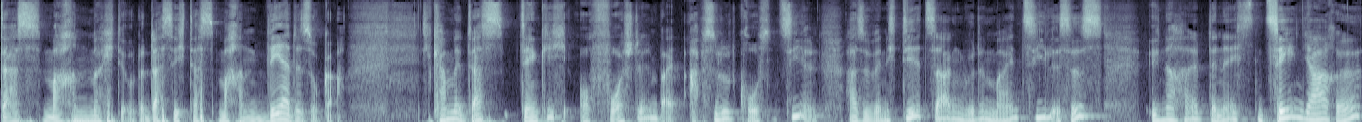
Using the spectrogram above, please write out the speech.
das machen möchte oder dass ich das machen werde sogar. Ich kann mir das, denke ich, auch vorstellen bei absolut großen Zielen. Also wenn ich dir jetzt sagen würde, mein Ziel ist es, innerhalb der nächsten zehn Jahre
